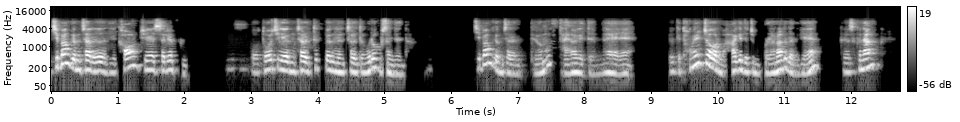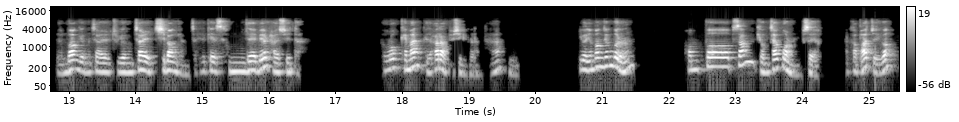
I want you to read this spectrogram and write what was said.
지방경찰은 이또 도시경찰, 특별경찰 등으로 구성된다. 지방경찰은 너무 다양하기 때문에 이렇게 통일적으로 하기도 좀 곤란하거든, 이게. 그래서 그냥 연방경찰, 주경찰, 지방경찰 이렇게 3대별 할 수 있다. 이렇게만 알아두시기 바랍니다. 이거 연방정부는 헌법상 경찰권은 없어요. 아까 봤죠, 이거?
